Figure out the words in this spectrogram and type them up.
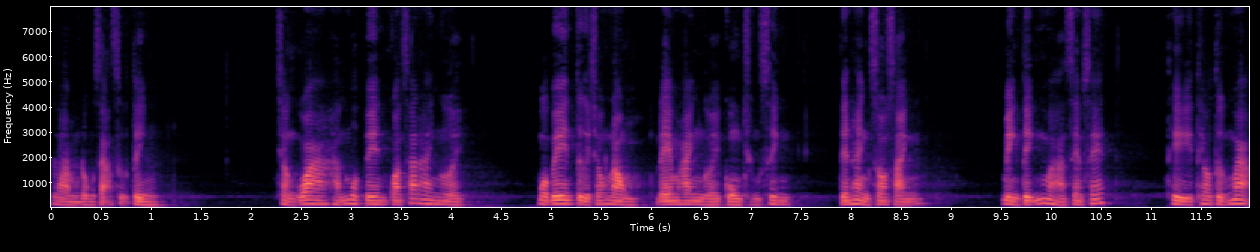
làm đồng dạng sự tình. Chẳng qua hắn một bên quan sát hai người Một bên từ trong lòng đem hai người cùng trường sinh Tiến hành so sánh Bình tĩnh mà xem xét. Thì theo tướng mạo,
